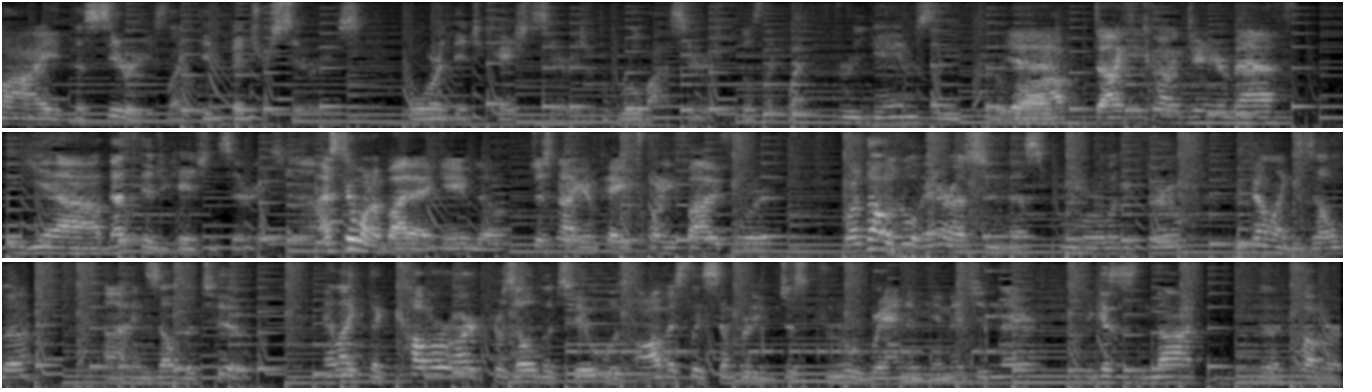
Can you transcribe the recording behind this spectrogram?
by the series, like the Adventure series, or the Education series, or the Robot series. Those like, what, three games in, for the Yeah. Rob? Donkey Kong Jr. Math. Yeah, that's the education series. You know? I still want to buy that game, though. Just not going to pay 25 for it. What I thought was real interesting in this when we were looking through, we found like Zelda uh, and Zelda 2. And like the cover art for Zelda 2 was obviously somebody just drew a random image in there because it's not the cover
